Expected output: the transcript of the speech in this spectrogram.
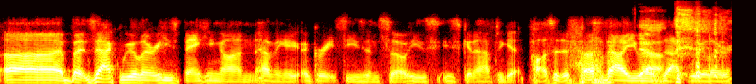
Uh, but Zack Wheeler, he's banking on having a, a, great season, so he's he's gonna have to get positive uh, value yeah. out of Zack Wheeler.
